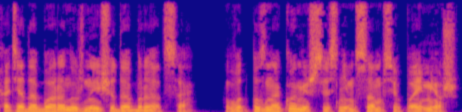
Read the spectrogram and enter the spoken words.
хотя до бара нужно еще добраться. Вот познакомишься с ним, сам все поймешь.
